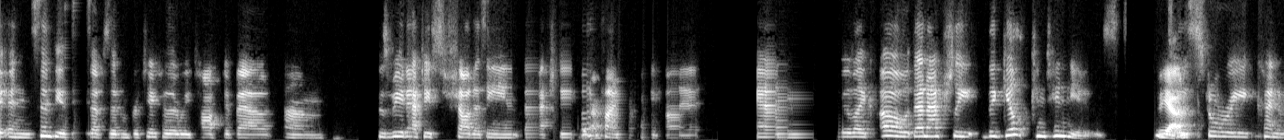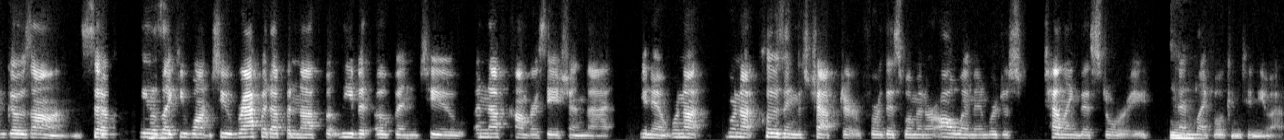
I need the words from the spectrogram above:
in Cynthia's episode in particular, we talked about um because we had actually shot a scene that actually put a fine point on it, and we're like, oh, then actually the guilt continues. Yeah, the story kind of goes on. So feels mm-hmm. like you want to wrap it up enough but leave it open to enough conversation that you know we're not we're not closing this chapter for this woman or all women we're just telling this story yeah. and life will continue after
